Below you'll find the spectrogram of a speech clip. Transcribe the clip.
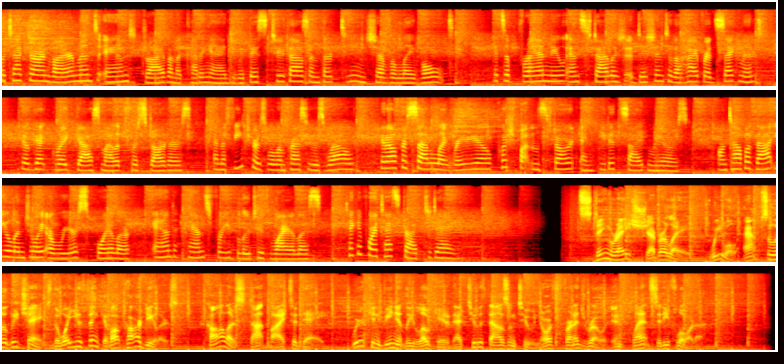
Protect our environment and drive on the cutting edge with this 2013 Chevrolet Volt. It's a brand new and stylish addition to the hybrid segment. You'll get great gas mileage for starters, and the features will impress you as well. It offers satellite radio, push button start, and heated side mirrors. On top of that, you'll enjoy a rear spoiler and hands free Bluetooth wireless. Take it for a test drive today. Stingray Chevrolet. We will absolutely change the way you think about car dealers. Call or stop by today. We're conveniently located at 2002 North Frontage Road in Plant City, Florida.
